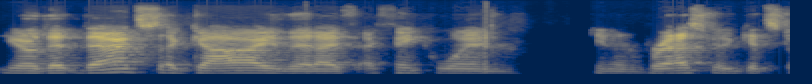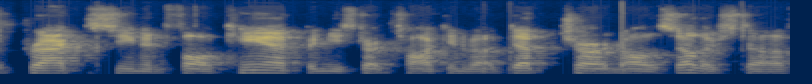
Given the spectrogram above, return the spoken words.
you know that that's a guy that I, I think when you know Nebraska gets to practicing in fall camp and you start talking about depth chart and all this other stuff,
